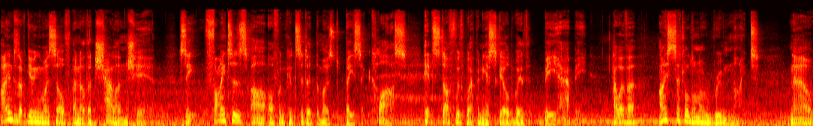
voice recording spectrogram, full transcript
I ended up giving myself another challenge here. See, fighters are often considered the most basic class. Hit stuff with weapon you're skilled with, be happy. However, I settled on a rune knight. Now,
